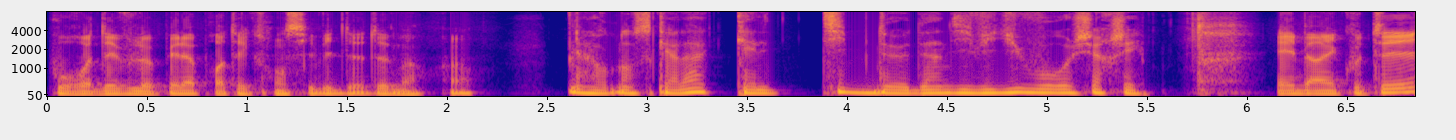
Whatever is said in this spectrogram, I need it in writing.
pour développer la protection civile de demain. Hein. Alors dans ce cas-là, quel type d'individu vous recherchez eh bien, écoutez,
